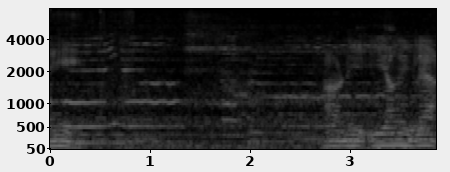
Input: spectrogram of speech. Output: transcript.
นี่เอานี่เอียงอีกแล้ว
